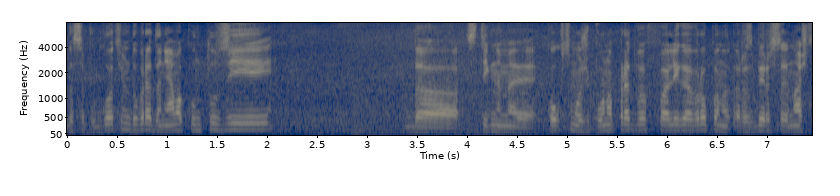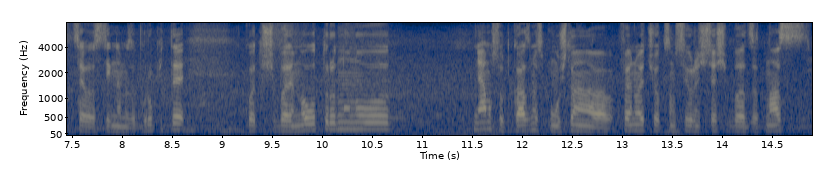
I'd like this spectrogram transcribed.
да се подготвим добре, да няма контузии, да стигнем колко се може по-напред в Лига Европа. Разбира се, нашата цел е да стигнем за групите, което ще бъде много трудно, но няма се отказваме с помощта на феновете, защото съм сигурен, че те ще бъдат зад нас.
